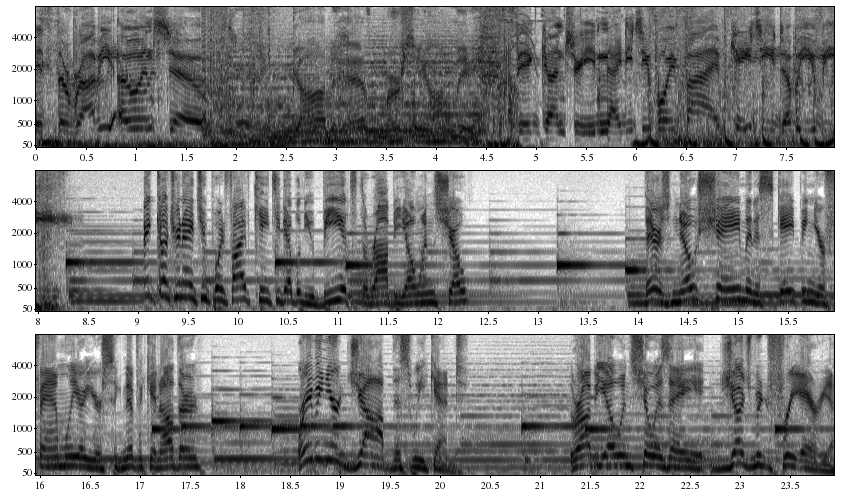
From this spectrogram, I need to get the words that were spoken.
It's the Robbie Owens Show. God have mercy on me. Big Country 92.5 KTWB. Big Country 92.5 KTWB. It's the Robbie Owens Show. There's no shame in escaping your family or your significant other or even your job this weekend. The Robbie Owens Show is a judgment free area,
